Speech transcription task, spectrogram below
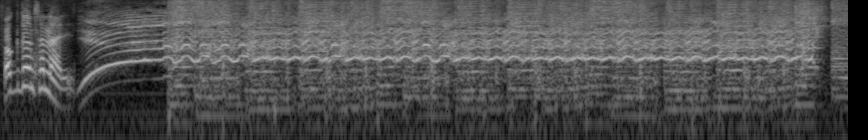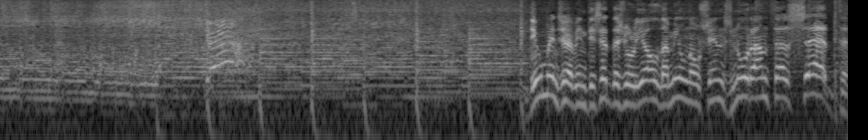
Foc d'encenall. Diumenge 27 de juliol de 1997.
